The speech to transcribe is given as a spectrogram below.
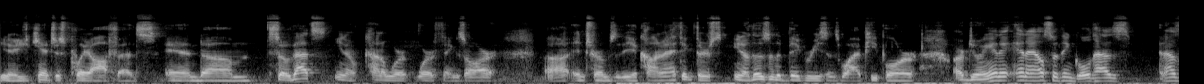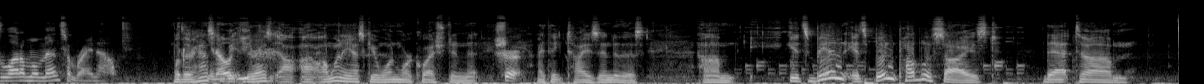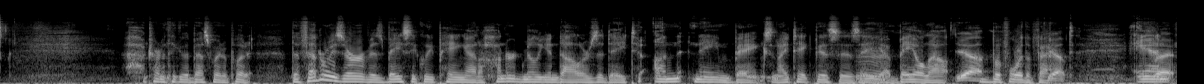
you know you can't just play offense. And um, so that's you know kind of where, where things are uh, in terms of the economy. I think there's you know those are the big reasons why people are are doing it. And i also think gold has it has a lot of momentum right now. Well there has you to know, be there has, I, I want to ask you one more question that sure. I think ties into this. Um, it's been it's been publicized that um, I'm trying to think of the best way to put it the Federal Reserve is basically paying out $100 million a day to unnamed banks. And I take this as a, mm. a bailout yeah. before the fact. And right.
